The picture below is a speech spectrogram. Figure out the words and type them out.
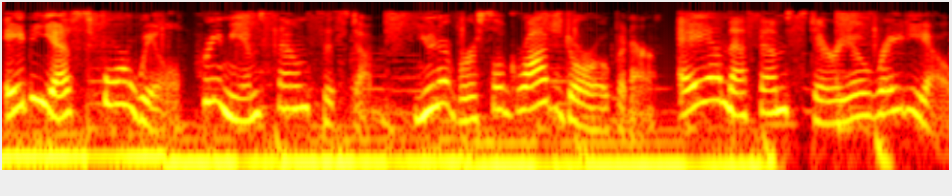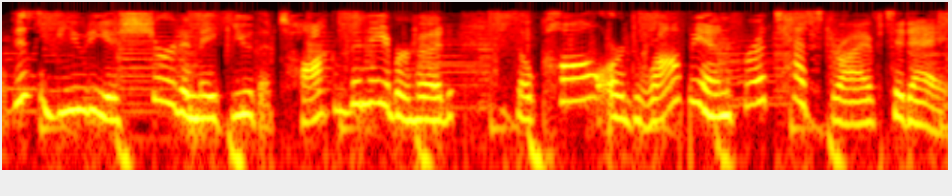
ABS four-wheel, premium sound system, universal garage door opener, AM FM stereo radio. This beauty is sure to make you the talk of the neighborhood, so call or drop in for a test drive today.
